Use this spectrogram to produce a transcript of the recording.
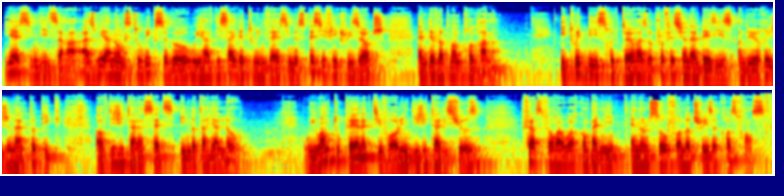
Yes, indeed, Sarah. As we announced two weeks ago, we have decided to invest in a specific research and development program. It will be structured as a professional thesis on the original topic of digital assets in notarial law. We want to play an active role in digital issues first for our company and also for notaries across France.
